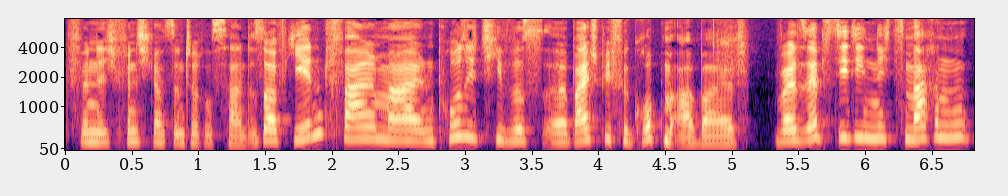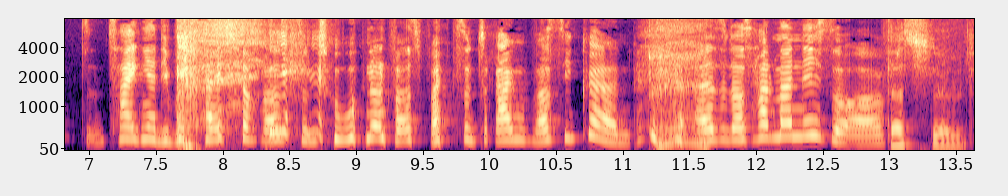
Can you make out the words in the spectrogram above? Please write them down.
finde ich, finde ich ganz interessant. Ist auf jeden Fall mal ein positives äh, Beispiel für Gruppenarbeit. Weil selbst die, die nichts machen, zeigen ja die Bereitschaft, was zu tun und was beizutragen, was sie können. Also das hat man nicht so oft. Das stimmt.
